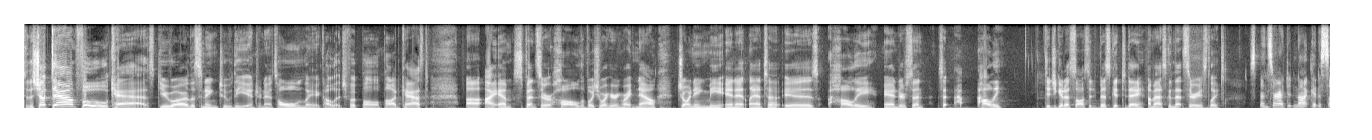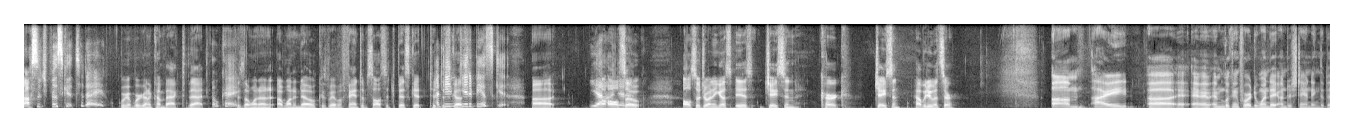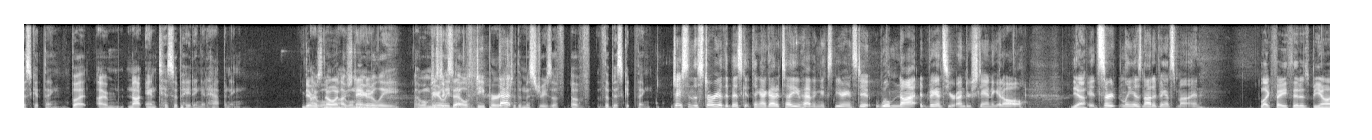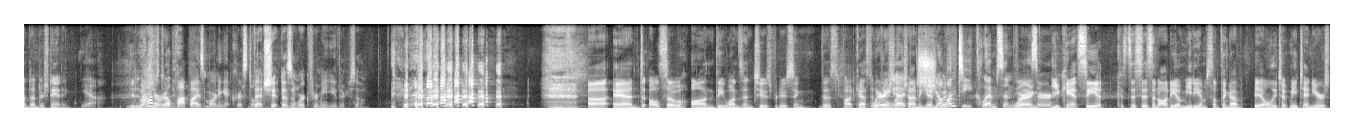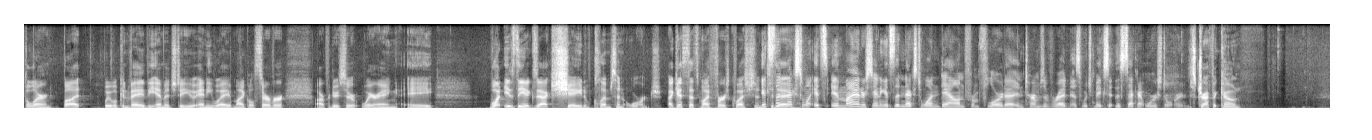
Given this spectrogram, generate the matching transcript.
To the Shutdown Full Cast. You are listening to the internet's only college football podcast. Uh, I am Spencer Hall, the voice you are hearing right now. Joining me in Atlanta is Holly Anderson. So, H- Holly, did you get a sausage biscuit today? I'm asking that seriously. Spencer, I did not get a sausage biscuit today. We're, we're going to come back to that. Okay. Because I want to I want to know because we have a phantom sausage biscuit to I discuss. didn't get a biscuit. Uh, Yeah. Also. Also joining us is Jason Kirk. Jason, how we doing, sir? Um, I uh, a- a- am looking forward to one day understanding the biscuit thing, but I'm not anticipating it happening. There is I was will- no I will understanding. merely, I will merely delve deeper That- into the mysteries of, of the biscuit thing. Jason, the story of the biscuit thing, I got to tell you, having experienced it, will not advance your understanding at all. Yeah, It certainly has not advanced mine. Like faith, it is beyond understanding. Yeah. It is I had a just real Popeyes morning at Krystal. That shit doesn't work for me either. So uh, and also on the ones and twos producing this podcast and wearing occasionally a chiming in with jaunty Clemson wearing. visor. You can't see it because this is an audio medium. Something I've. It only took me ten years to learn, but we will convey the image to you anyway. Michael Server, our producer, wearing a. What is the exact shade of Clemson orange? I guess that's my first question today. It's today. the next one. It's in my understanding, it's the next one down from Florida in terms of redness, which makes it the second worst orange. It's traffic cone.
